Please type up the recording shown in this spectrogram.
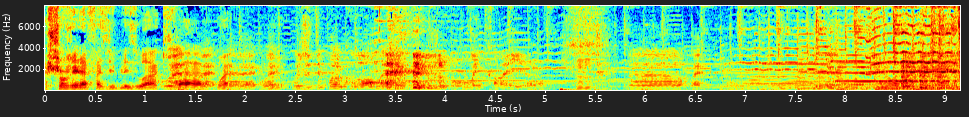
changer la face du Blaisois. Qui ouais, va, ouais, ouais. ouais, mm. Moi, j'étais pas au courant, mais on va y travailler. Ouais.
